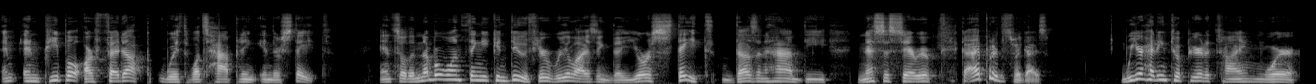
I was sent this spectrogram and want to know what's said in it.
and, and people are fed up with what's happening in their state. And so the number one thing you can do if you're realizing that your state doesn't have the necessary I put it this way, guys. We are heading to a period of time where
